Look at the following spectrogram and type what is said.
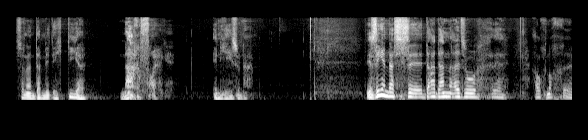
sondern damit ich dir nachfolge in Jesu Namen. Wir sehen, dass äh, da dann also äh, auch noch äh,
